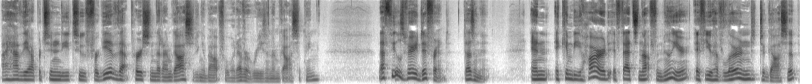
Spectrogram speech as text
I have the opportunity to forgive that person that I'm gossiping about for whatever reason I'm gossiping, that feels very different, doesn't it? And it can be hard if that's not familiar, if you have learned to gossip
